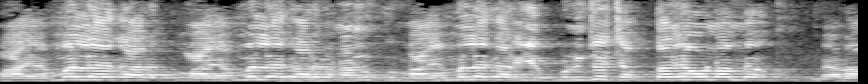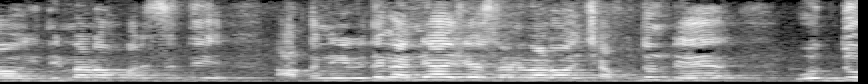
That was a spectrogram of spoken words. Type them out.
మా ఎమ్మెల్యే గారు మా ఎమ్మెల్యే గారు అనుకు మా ఎమ్మెల్యే గారికి ఎప్పటి నుంచో చెప్తానే ఉన్నాం మేము. మేడం ఇది మేడం పరిస్థితి. అతను ఈ విధంగా అన్యాయం చేస్తున్నాడు మేడం అని చెప్తుంటే వద్దు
